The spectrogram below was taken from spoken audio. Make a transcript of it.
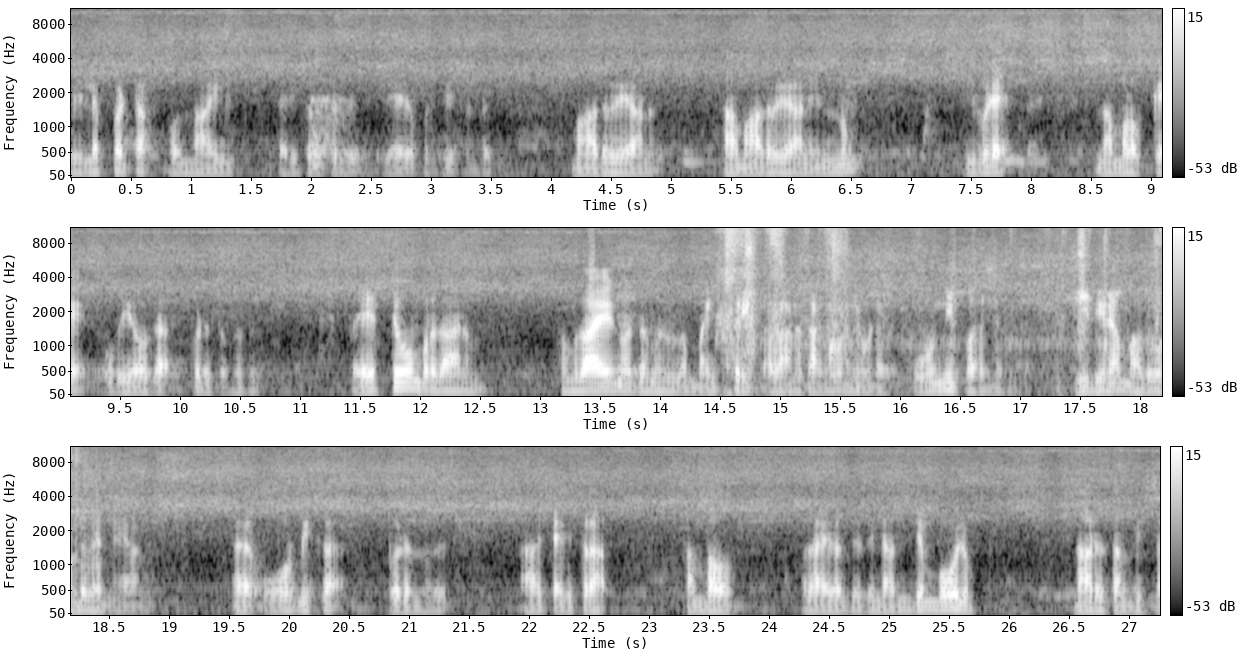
വിലപ്പെട്ട ഒന്നായി ചരിത്രത്തിൽ രേഖപ്പെടുത്തിയിട്ടുണ്ട്. മാതൃകയാണ്. ആ മാതൃകയാണ് ഇന്നും ഇവിടെ നമ്മളൊക്കെ ഉപയോഗപ്പെടുത്തുന്നത്. ഏറ്റവും പ്രധാനം സമുദായങ്ങൾ തമ്മിലുള്ള മൈത്രി അതാണ് തങ്ങളും ഇവിടെ ഊന്നിപ്പറഞ്ഞത്. ഈ ദിനം അതുകൊണ്ട് തന്നെയാണ് ഓർമ്മിക്കപ്പെടുന്നത്. ആ ചരിത്ര സംഭവം അതായത് അദ്ദേഹത്തിന്റെ അന്ത്യം പോലും നാട് തമ്പിച്ച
